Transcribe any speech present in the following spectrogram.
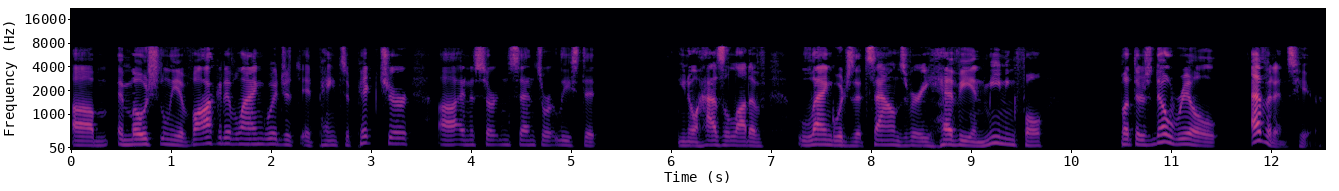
um, emotionally evocative language. It, it paints a picture uh, in a certain sense, or at least it, you know, has a lot of language that sounds very heavy and meaningful, but there's no real evidence here.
